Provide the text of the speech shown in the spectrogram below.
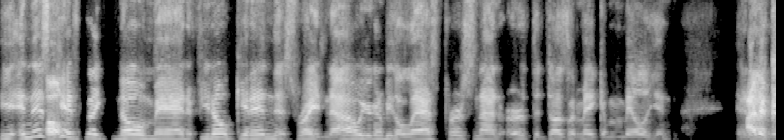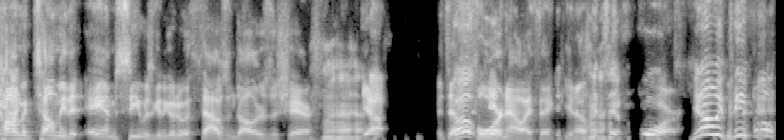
And this Oh. kid's like, no, man, if you don't get in this right now, you're gonna be the last person on earth that doesn't make a million. And I had a mean, comic tell me that AMC was going to go to a thousand dollars a share. Yeah. It's at Well, four it- now, I think. You know, It's at four. You know how many people,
